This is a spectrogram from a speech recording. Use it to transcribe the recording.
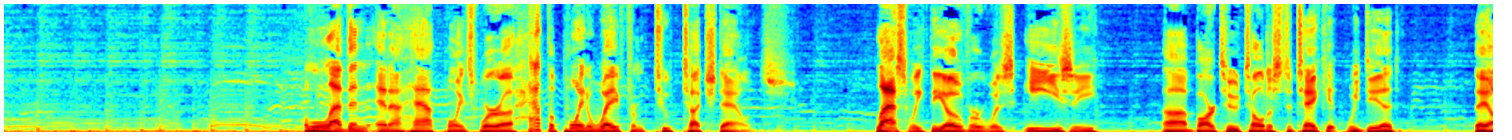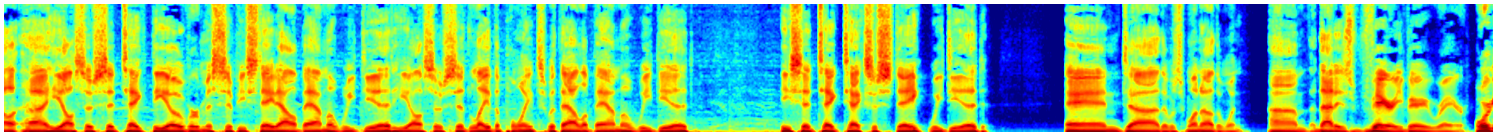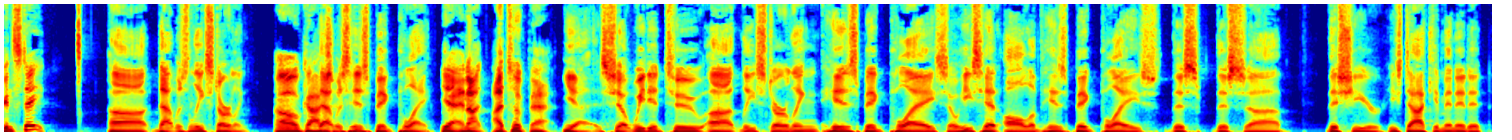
11 and a half points. We're a half a point away from two touchdowns. Last week, the over was easy. Uh, Bartoo told us to take it. We did. They uh, he also said take the over Mississippi State, Alabama. We did. He also said lay the points with Alabama. We did. He said take Texas State. We did. And uh, there was one other one. Um, that is very, very rare. Oregon State. Uh, that was Lee Sterling. Oh, gotcha. That was his big play. yeah, and I I took that. Yeah, so we did too. Uh, Lee Sterling, his big play. So he's hit all of his big plays this this uh, this year. He's documented it.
